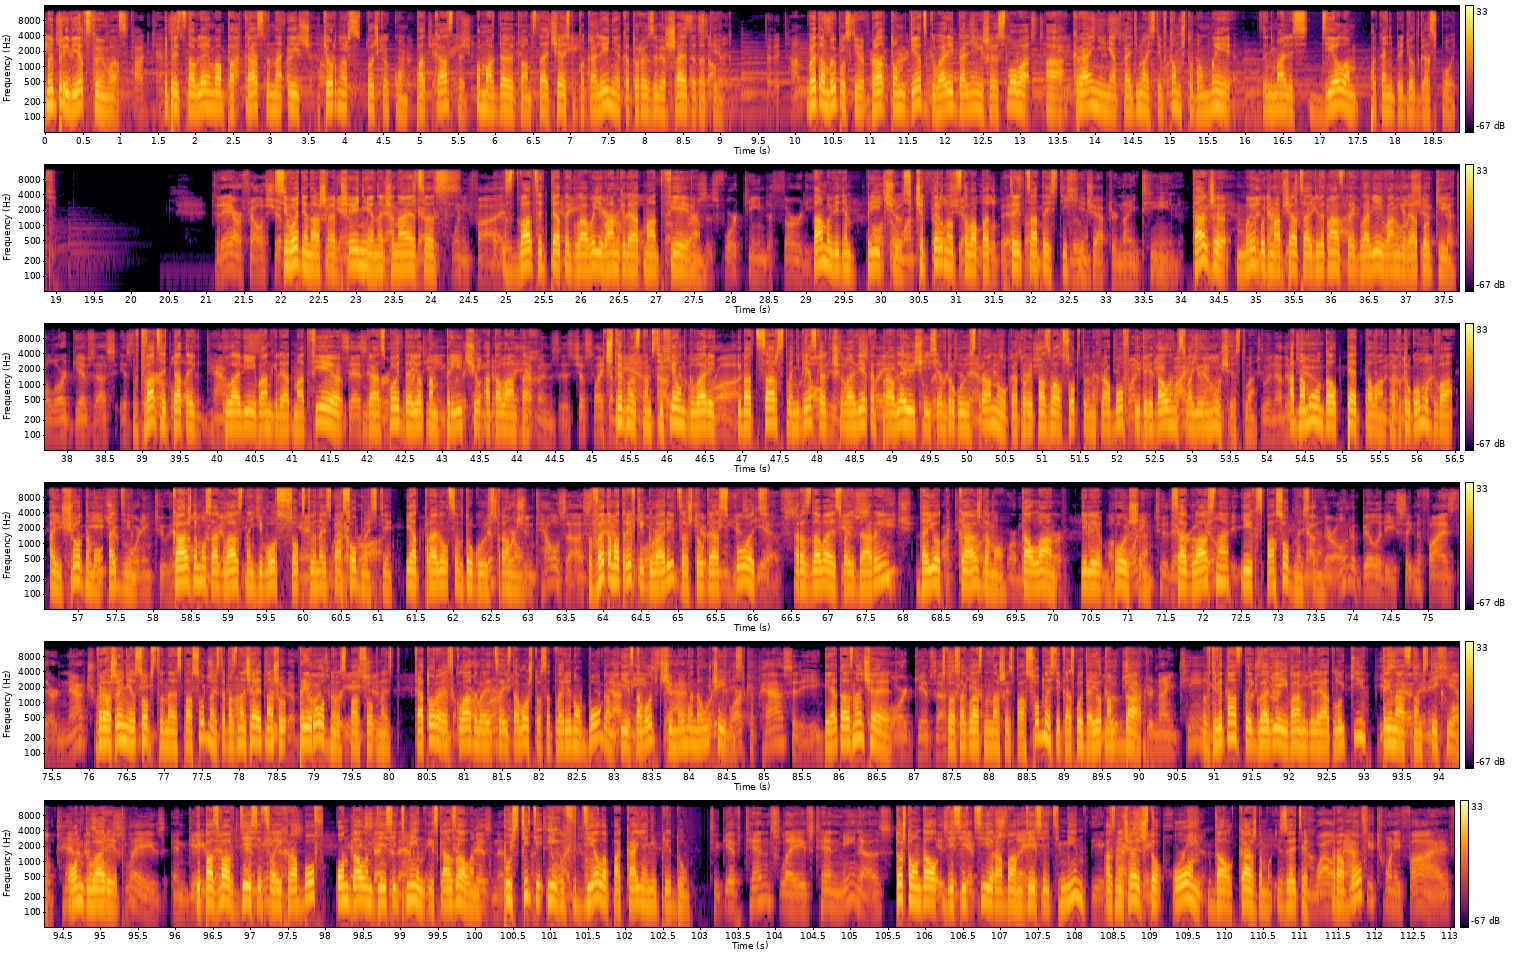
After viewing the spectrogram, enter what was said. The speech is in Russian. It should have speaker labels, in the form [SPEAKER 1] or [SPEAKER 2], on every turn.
[SPEAKER 1] Мы приветствуем вас и представляем вам подкасты на hturners.com. Подкасты помогают вам стать частью поколения, которое завершает этот век. В этом выпуске брат Том Гетц говорит дальнейшее слово о крайней необходимости в том, чтобы мы занимались делом, пока не придет Господь. Сегодня наше общение начинается с, с 25 главы Евангелия от Матфея. Там мы видим притчу с 14 по 30 стихи. Также мы будем общаться о 19 главе Евангелия от Луки. В 25 главе Евангелия от Матфея Господь дает нам притчу о талантах. В 14 стихе Он говорит, «Ибо Царство Небес, как человек, отправляющийся в другую страну, который позвал собственных рабов и передал им свое имущество. Одному он дал пять талантов, другому два, а еще одному один, каждому согласно его собственной способности, и отправился в другую страну. В этом отрывке говорится, что Господь, раздавая свои дары, дает каждому талант или больше, согласно их способности. Выражение «собственная способность» обозначает нашу природную способность, которая складывается из того, что сотворено Богом, и из того, чему мы научились. И это означает, что согласно нашей способности Господь дает нам дар. В 19 главе Евангелия от Луки, 13 стихе, Он говорит, «И позвав десять своих рабов, Он дал им десять мин и сказал им, «Пустите их в дело, пока я не приду». То, что он дал десяти рабам десять мин, означает, что он дал каждому из этих рабов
